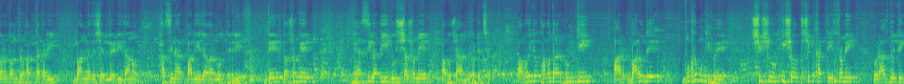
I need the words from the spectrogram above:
গণতন্ত্র হত্যাকারী বাংলাদেশের লেডি দানব হাসিনার পালিয়ে যাওয়ার মধ্যে দিয়ে দেড় দশকের ফ্যাসিবাদী দুঃশাসনের অবসান ঘটেছে। অবৈধ ক্ষমতার হুমকি আর বারুদের মুখোমুখি হয়ে শিশু, কিশোর, শিক্ষার্থী, শ্রমিক ও রাজনৈতিক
